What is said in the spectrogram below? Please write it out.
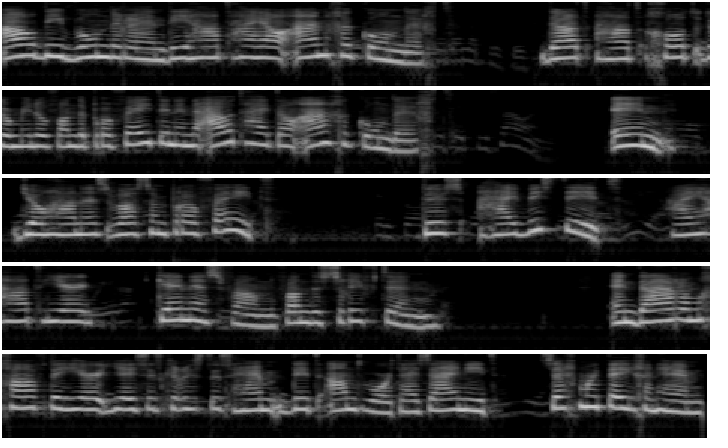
Al die wonderen, die had hij al aangekondigd. Dat had God door middel van de profeten in de oudheid al aangekondigd. En Johannes was een profeet. Dus hij wist dit. Hij had hier kennis van, van de schriften. En daarom gaf de Heer Jezus Christus hem dit antwoord. Hij zei niet, zeg maar tegen hem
